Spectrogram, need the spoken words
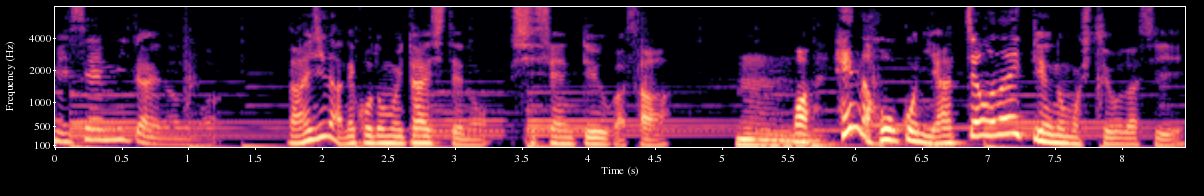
目線みたいなのは、大事だね、子供に対しての視線っていうかさ、うん。まあ、変な方向にやっちゃわないっていうのも必要だし、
